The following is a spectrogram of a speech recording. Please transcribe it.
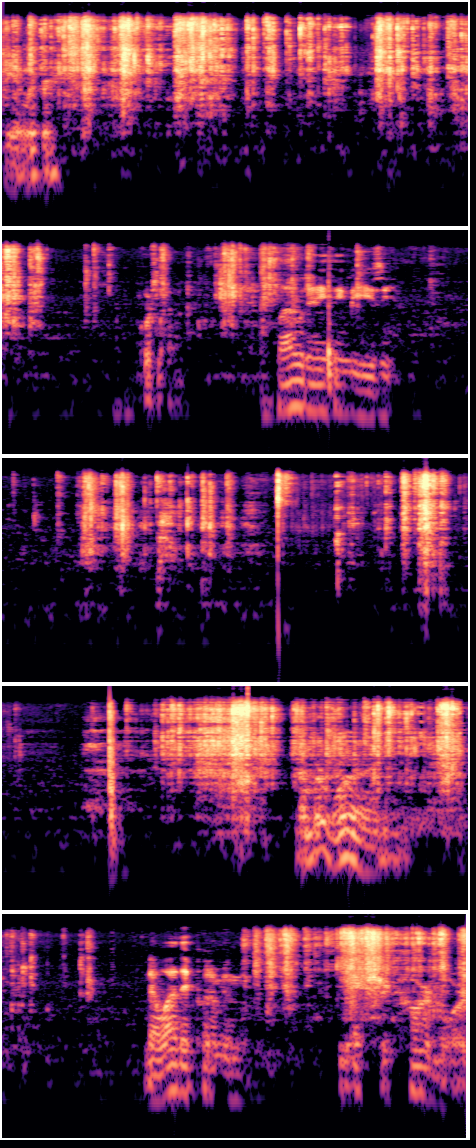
Should be a whipper. Of course not. Why would anything be easy? Number one. Now, why they put them in the extra cardboard?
